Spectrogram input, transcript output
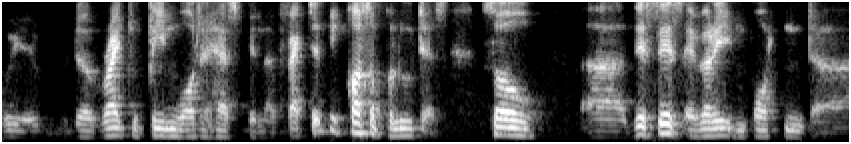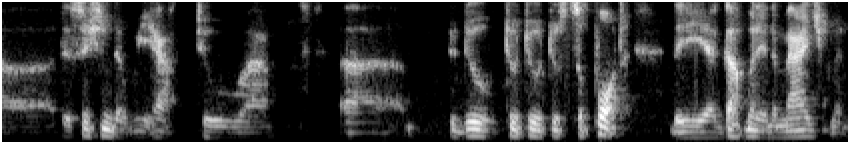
we, the right to clean water has been affected because of polluters. So this is a very important decision that we have to uh, uh, to do to, to, to support the uh, government and the management.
